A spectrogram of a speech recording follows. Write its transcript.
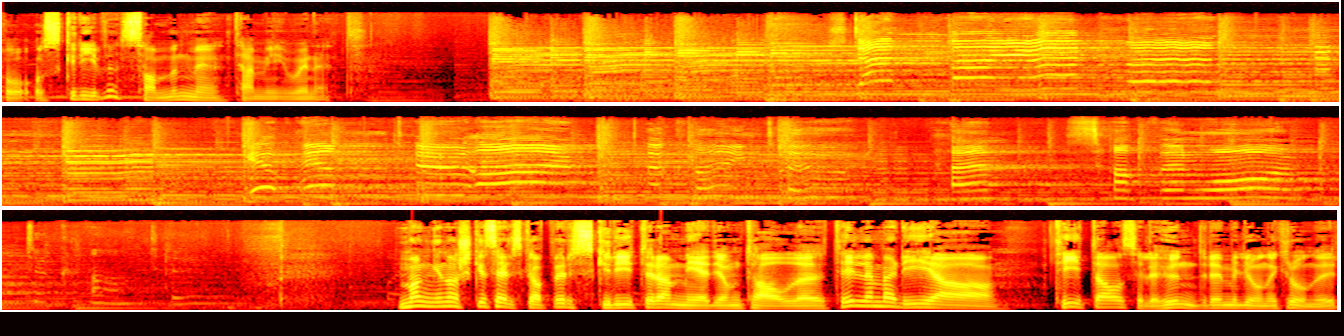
på å skrive, sammen med Tammy Wynette. Mange norske selskaper skryter av medieomtale til en verdi av Titalls eller hundre millioner kroner,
